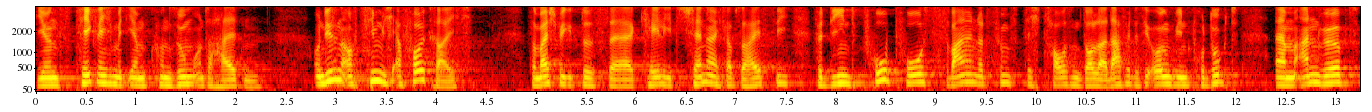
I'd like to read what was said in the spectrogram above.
die uns täglich mit ihrem Konsum unterhalten. Und die sind auch ziemlich erfolgreich. Zum Beispiel gibt es äh, Kaylee Jenner, ich glaube so heißt sie, verdient pro Post 250.000 Dollar dafür, dass sie irgendwie ein Produkt ähm, anwirbt.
